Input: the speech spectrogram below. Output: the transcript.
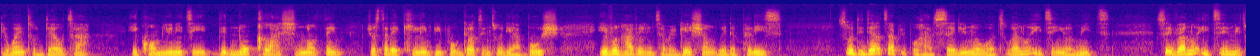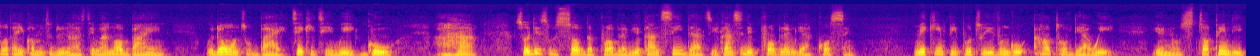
They went to Delta, a community, did no clash, nothing, just started killing people, got into their bush, even having interrogation with the police. So the Delta people have said, you know what, we're not eating your meat. So if we're not eating meat, what are you coming to do now? Say, we're not buying. We don't want to buy. Take it away. Go. Aha. Uh-huh. So this will solve the problem. You can see that. You can see the problem they are causing. Making people to even go out of their way. You know, stopping the,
